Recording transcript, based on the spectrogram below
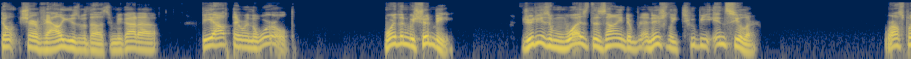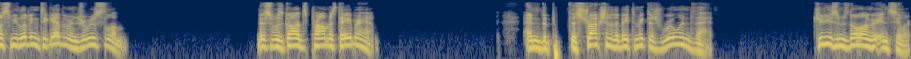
don't share values with us. And we got to be out there in the world more than we should be. Judaism was designed initially to be insular. We're all supposed to be living together in Jerusalem. This was God's promise to Abraham. And the destruction of the Beit HaMikdash ruined that. Judaism is no longer insular.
